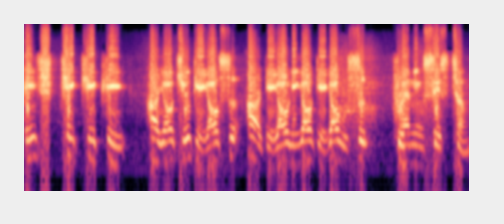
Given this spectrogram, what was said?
http 二幺九点幺四二点幺零幺点幺五四 planning system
